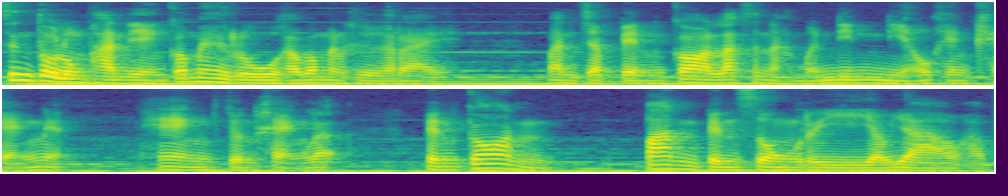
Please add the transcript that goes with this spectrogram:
ซึ่งตัวลุงพันธ์เองก็ไม่รู้ครับว่ามันคืออะไร มันจะเป็นก้อนลักษณะเหมือนดินเหนียวแข็งๆเนี่ยแห้งจนแข็งละเป็นก้อนปั้นเป็นทรงรียาวๆครับ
